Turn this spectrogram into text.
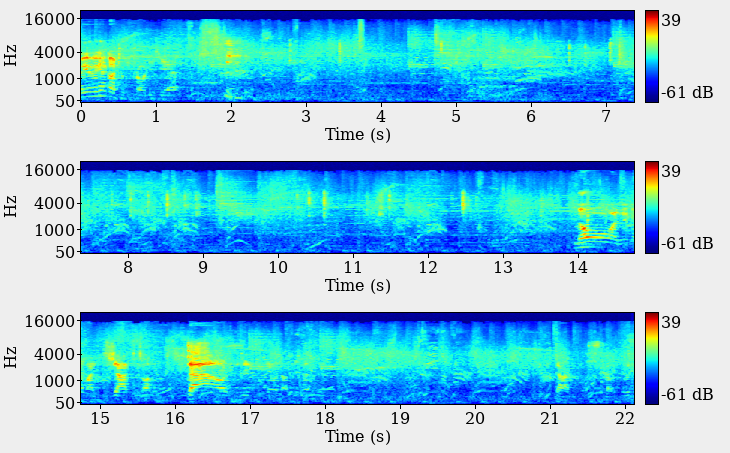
We're gonna go to Broly here. didn't get what I'm doing. Damn, this is not good.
